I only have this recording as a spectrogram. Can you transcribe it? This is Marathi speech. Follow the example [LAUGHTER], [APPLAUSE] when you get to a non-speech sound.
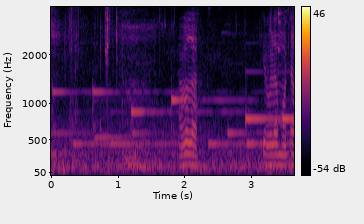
हा बघा केवढा मोठा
